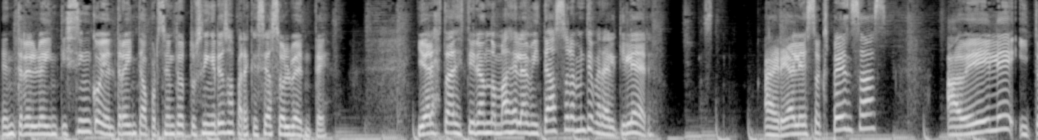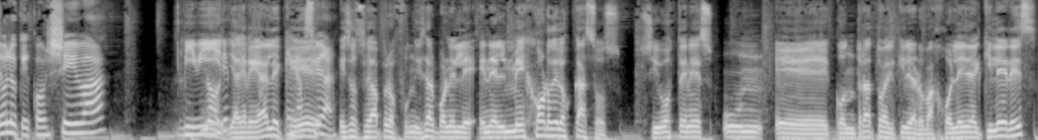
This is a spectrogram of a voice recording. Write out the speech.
entre el 25 y el 30% de tus ingresos para que sea solvente. Y ahora está destinando más de la mitad solamente para alquiler. Agregale eso a expensas, ABL y todo lo que conlleva vivir No, y agregarle en la que ciudad. eso se va a profundizar, ponerle en el mejor de los casos, si vos tenés un eh, contrato de alquiler bajo ley de alquileres,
